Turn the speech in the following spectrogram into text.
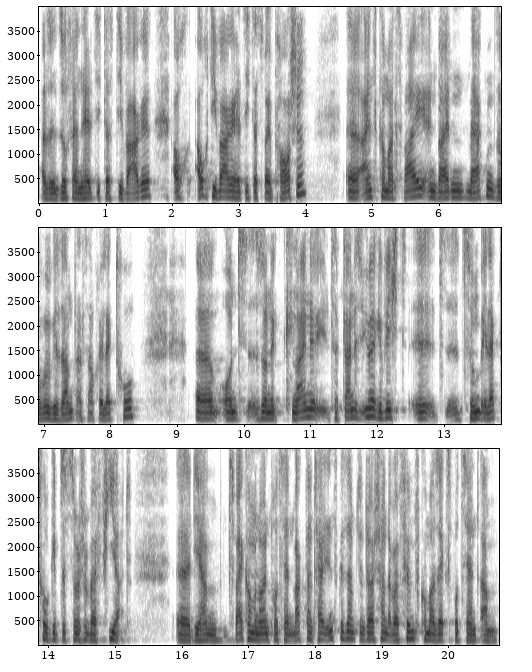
Also insofern hält sich das die Waage. Auch auch die Waage hält sich das bei Porsche. Äh, 1,2 in beiden Märkten, sowohl Gesamt als auch Elektro. Ähm, und so eine kleine, ein kleines Übergewicht äh, zum Elektro gibt es zum Beispiel bei Fiat. Äh, die haben 2,9 Prozent Marktanteil insgesamt in Deutschland, aber 5,6 Prozent am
